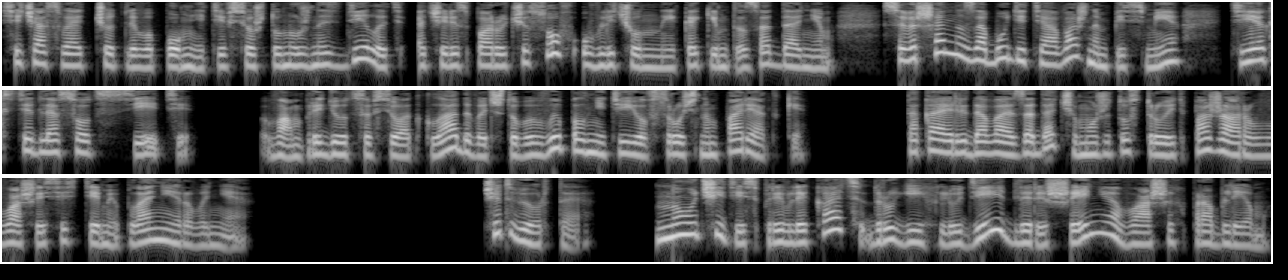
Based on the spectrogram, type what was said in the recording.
Сейчас вы отчетливо помните все, что нужно сделать, а через пару часов, увлеченные каким-то заданием, совершенно забудете о важном письме, тексте для соцсети. Вам придется все откладывать, чтобы выполнить ее в срочном порядке. Такая рядовая задача может устроить пожар в вашей системе планирования. Четвертое. Научитесь привлекать других людей для решения ваших проблем.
